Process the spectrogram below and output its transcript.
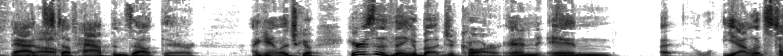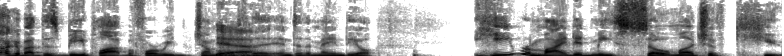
bad No. stuff happens out there. I can't let you go. Here's the thing about G'Kar, and and uh, yeah, let's talk about this B plot before we jump Yeah. into the into the main deal. He reminded me so much of Q.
